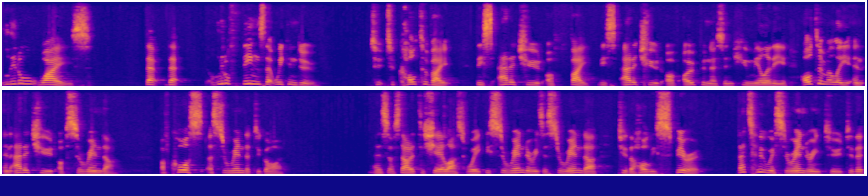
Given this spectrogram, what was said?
little ways that, that little things that we can do to, to cultivate this attitude of faith, this attitude of openness and humility, ultimately, an, an attitude of surrender. Of course, a surrender to God. As I started to share last week, this surrender is a surrender to the Holy Spirit. That's who we're surrendering to, to the,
